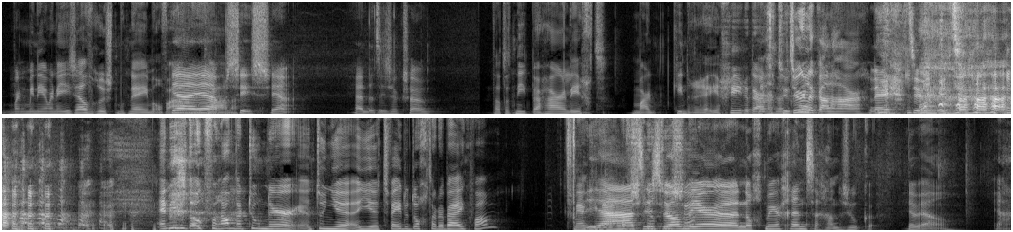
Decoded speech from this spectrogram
wanneer, wanneer je zelf rust moet nemen of aan Ja, moet ja, halen. precies. Ja. Ja, dat is ook zo. Dat het niet bij haar ligt. Maar kinderen reageren daar Ligt natuurlijk, natuurlijk op. aan haar. Nee, natuurlijk niet. En is het ook veranderd toen, er, toen je, je tweede dochter erbij kwam? Merk je Ja, het is wel meer, eh, nog meer grenzen gaan zoeken. Jawel. Ja,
